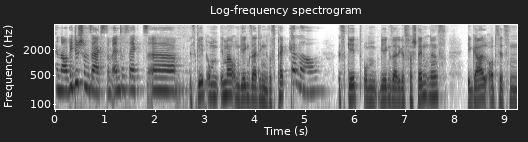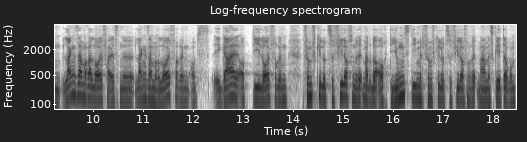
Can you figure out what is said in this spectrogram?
genau, wie du schon sagst, im Endeffekt. Äh, es geht um immer um gegenseitigen Respekt. Genau. Es geht um gegenseitiges Verständnis egal ob es jetzt ein langsamerer Läufer ist, eine langsamere Läuferin, ob es egal, ob die Läuferin fünf Kilo zu viel auf den Rippen hat oder auch die Jungs, die mit fünf Kilo zu viel auf den Rippen haben. Es geht darum,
